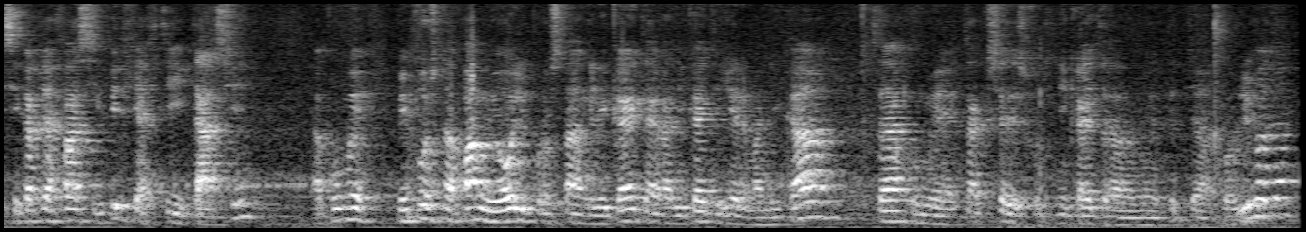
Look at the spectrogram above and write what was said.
σε κάποια φάση υπήρχε αυτή η τάση, να πούμε μήπως να πάμε όλοι προς τα αγγλικά ή τα γαλλικά ή τα γερμανικά, θα έχουμε, θα ξέρεις ότι είναι καλύτερα με τέτοια προβλήματα.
